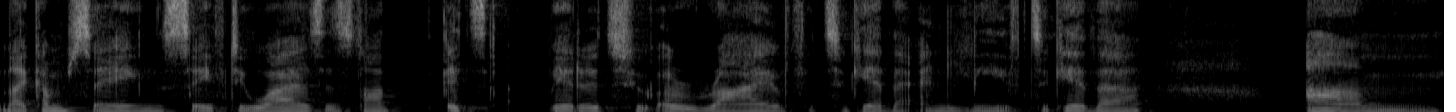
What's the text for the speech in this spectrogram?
like i'm saying safety wise it's not it's better to arrive together and leave together. Um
